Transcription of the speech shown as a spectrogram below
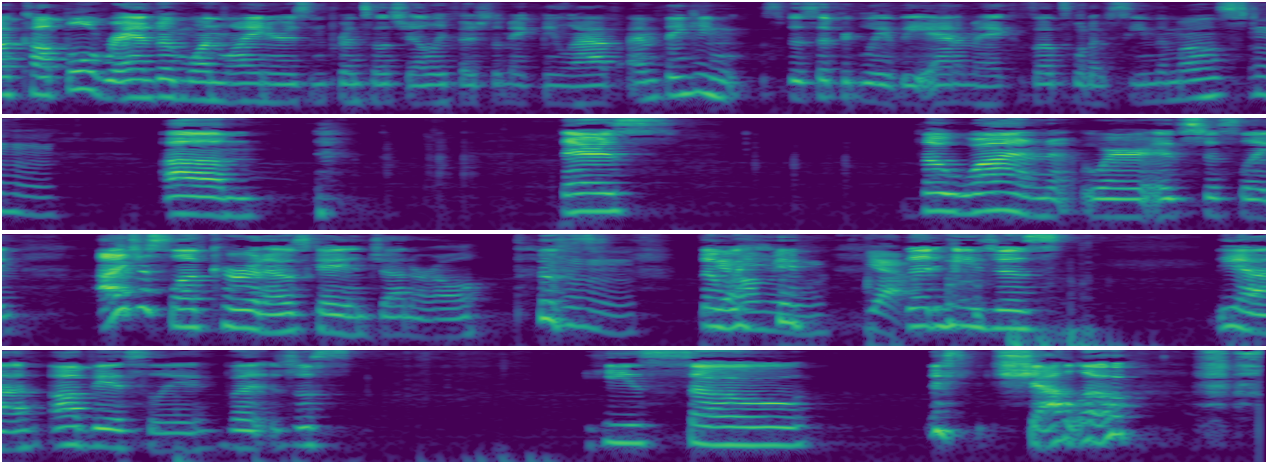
a couple random one liners in princess jellyfish that make me laugh i'm thinking specifically of the anime because that's what i've seen the most mm-hmm. um there's the one where it's just like I just love Kuranosuke in general. Mm-hmm. the yeah, way I mean, yeah. that he just yeah, obviously, but just he's so shallow.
